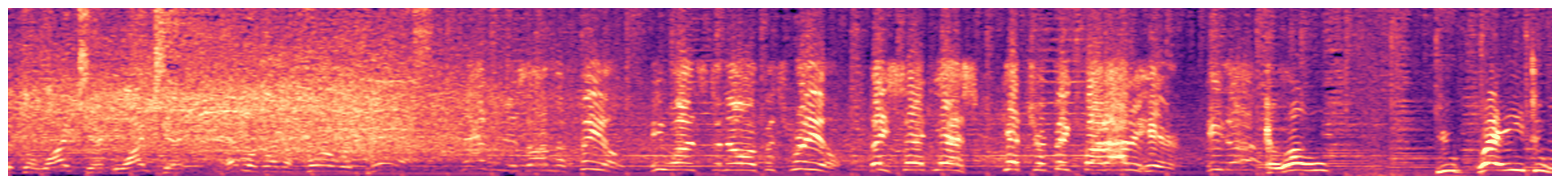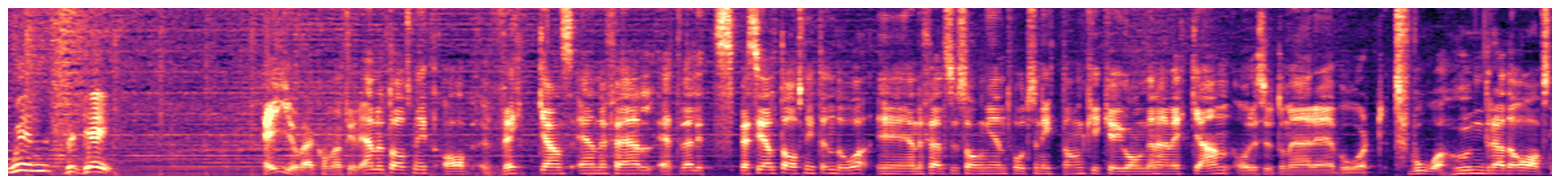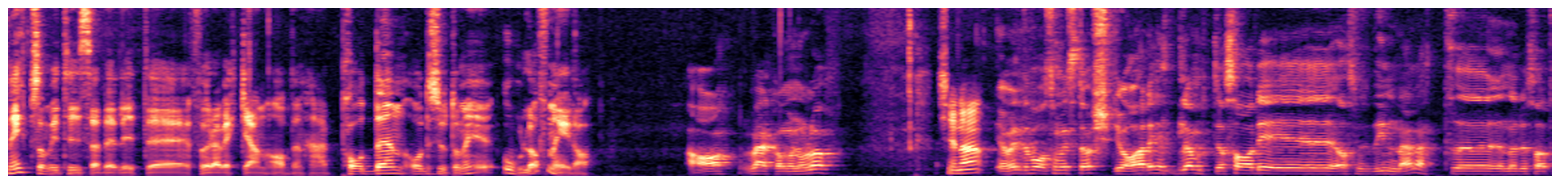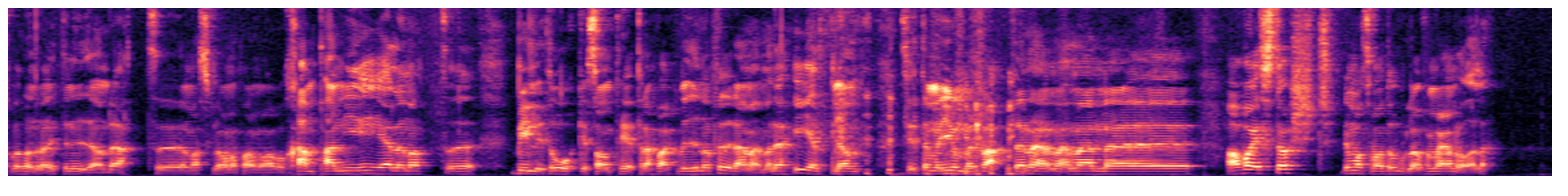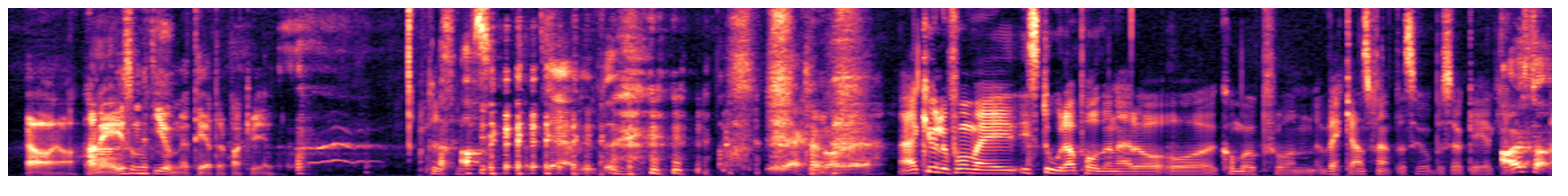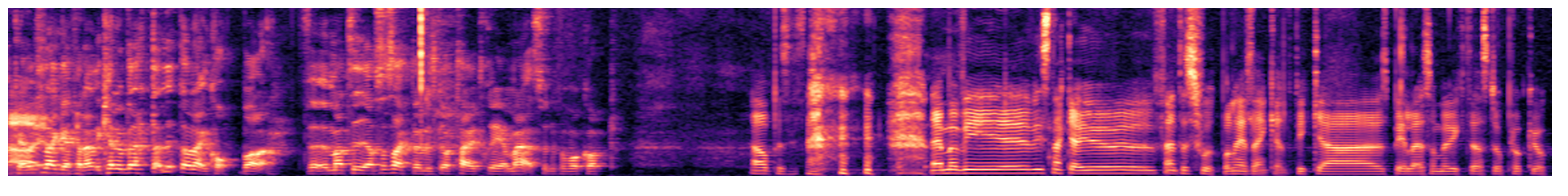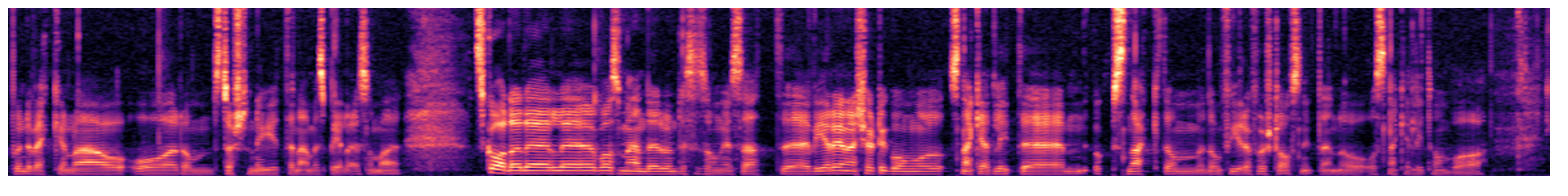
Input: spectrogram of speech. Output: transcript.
it to Wycheck. Wycheck, that looked like a forward pass. Madden is on the field. He wants to know if it's real. They said yes. Get your big butt out of here. He does. Hello? You play to win the game. Hej och välkomna till ännu ett avsnitt av veckans NFL. Ett väldigt speciellt avsnitt ändå. Eh, NFL-säsongen 2019 kickar igång den här veckan och dessutom är det vårt 200 avsnitt som vi teasade lite förra veckan av den här podden och dessutom är Olof med idag. Ja, välkommen Olof. Tjena! Jag vet inte vad som är störst. Jag hade helt glömt. Jag sa det i avsnittet innan att, eh, när du sa att det var 199 att eh, man skulle ha någon form av champagne eller något eh, billigt Åkesson tetrapack vin att fira med. Men det har jag helt glömt. Sitter med ljummet vatten här. Men, men ja, vad är störst? Det måste vara ett Olof för mig ändå eller? Ja, ja. Han är ju som ett ljummet tetrapack-vin. Precis. Jävligt fint. Det är jäkla bra det. Nej, kul att få vara med i stora podden här och, och komma upp från veckans fantasy och besöka er. Ja just det, kan Ja, du ja. flagga för den? Kan du berätta lite om den kort bara? För Mattias har sagt att du ska ha tajt schema här så du får vara kort. Ja, precis. Nej, men vi, vi snackar ju fantasy fotboll helt enkelt. Vilka spelare som är viktigast att plocka upp under veckorna och, och de största nyheterna med spelare som är skadade eller vad som händer under säsongen. Så att eh, vi har redan kört igång och snackat lite eh, uppsnack de, de fyra första avsnitten och, och snackat lite om vad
